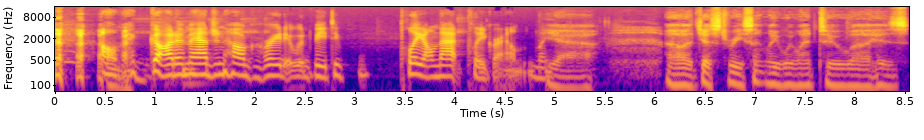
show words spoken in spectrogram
Oh my god imagine how great it would be to play on that playground like Yeah. Uh, just recently, we went to uh, his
